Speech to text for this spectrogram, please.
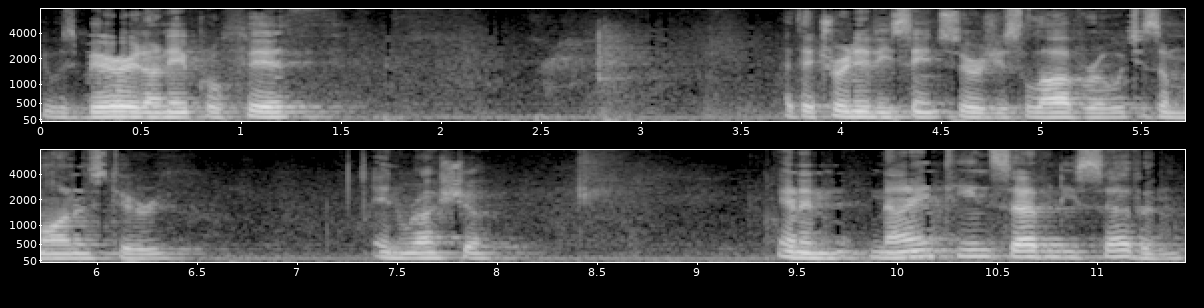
He was buried on April 5th at the Trinity St. Sergius Lavra, which is a monastery in Russia. And in 1977,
